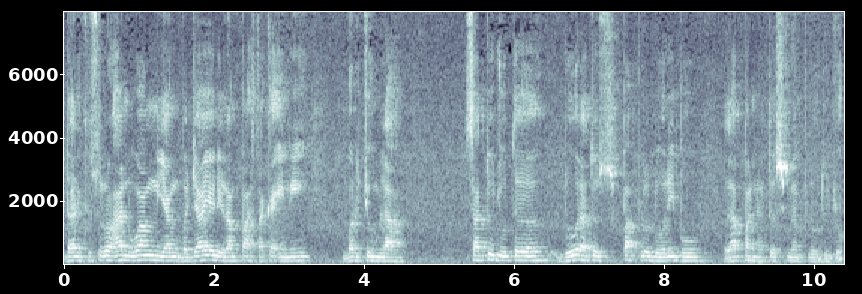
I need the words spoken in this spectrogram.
dan keseluruhan wang yang berjaya dirampas setakat ini berjumlah 1,242,000 897.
